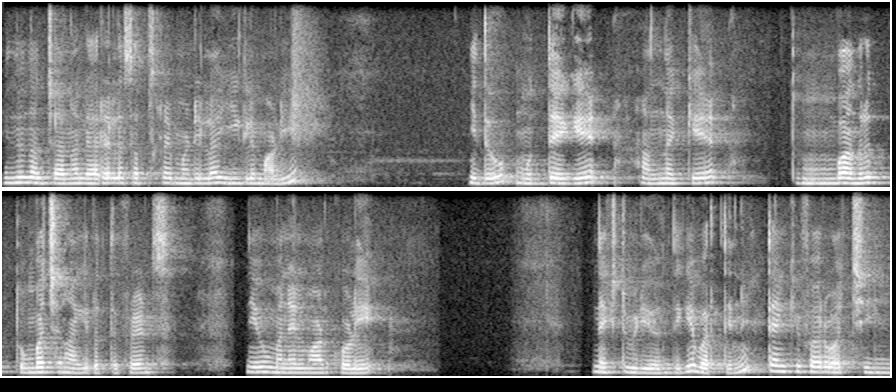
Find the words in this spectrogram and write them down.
ಇನ್ನೂ ನನ್ನ ಚಾನಲ್ ಯಾರೆಲ್ಲ ಸಬ್ಸ್ಕ್ರೈಬ್ ಮಾಡಿಲ್ಲ ಈಗಲೇ ಮಾಡಿ. ಇದು ಮುದ್ದೆಗೆ, ಅನ್ನಕ್ಕೆ ತುಂಬ ಅಂದರೆ ತುಂಬ ಚೆನ್ನಾಗಿರುತ್ತೆ ಫ್ರೆಂಡ್ಸ್ ನೀವು ಮನೇಲಿ ಮಾಡ್ಕೊಳ್ಳಿ. ನೆಕ್ಸ್ಟ್ ವಿಡಿಯೋದೊಂದಿಗೆ ಬರ್ತೀನಿ. ಥ್ಯಾಂಕ್ ಯು ಫಾರ್ ವಾಚಿಂಗ್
